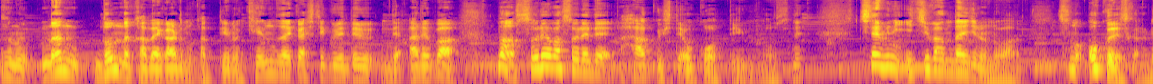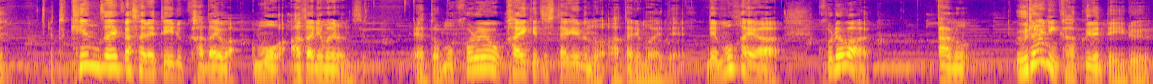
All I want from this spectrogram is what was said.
その、なん、どんな課題があるのかっていうのを顕在化してくれてるんであれば、まあ、それはそれで把握しておこうっていうことですね。ちなみに一番大事なのは、その奥ですからね。えっと、顕在化されている課題はもう当たり前なんですよ。えっと、もうこれを解決してあげるのは当たり前で。で、もはや、これは、あの、裏に隠れている、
